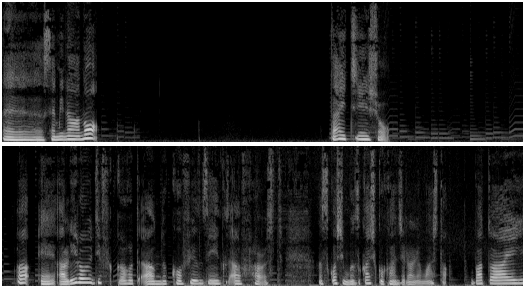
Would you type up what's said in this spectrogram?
えー、セミナーの第一印象は、えー、a little difficult and confusing at first 少し難しく感じられました。But I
